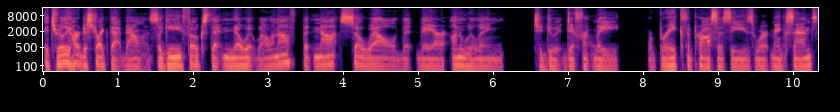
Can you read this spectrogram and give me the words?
it's really hard to strike that balance. Like you need folks that know it well enough, but not so well that they are unwilling to do it differently or break the processes where it makes sense.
